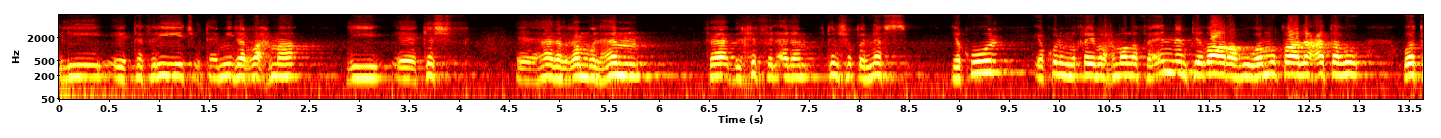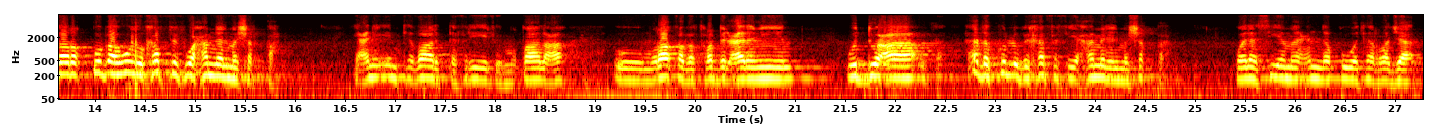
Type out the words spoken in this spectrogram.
لتفريج وتأمين الرحمة لكشف هذا الغم والهم فبخف الألم تنشط النفس. يقول يقول ابن القيم رحمه الله فإن انتظاره ومطالعته وترقبه يخفف حمل المشقة. يعني انتظار التفريج والمطالعة ومراقبة رب العالمين والدعاء هذا كله بخفف حمل المشقة ولا سيما عند قوة الرجاء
